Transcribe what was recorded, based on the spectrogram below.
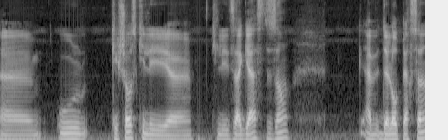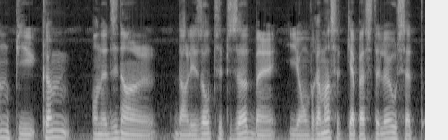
euh, ou quelque chose qui les, qui les agace, disons, de l'autre personne. Puis comme on a dit dans dans les autres épisodes, ben ils ont vraiment cette capacité-là ou cette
